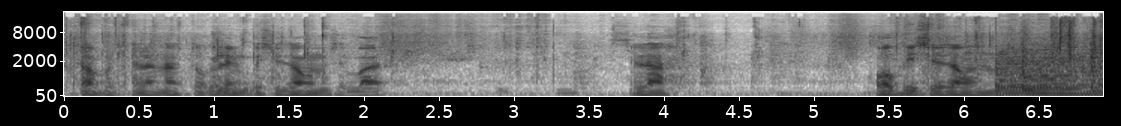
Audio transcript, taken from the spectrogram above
ફટાફટ પહેલાં નાસ્તો કરી લઈને પછી જવાનું છે બહાર. એટલે ઓફિસે જવાનું છે.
